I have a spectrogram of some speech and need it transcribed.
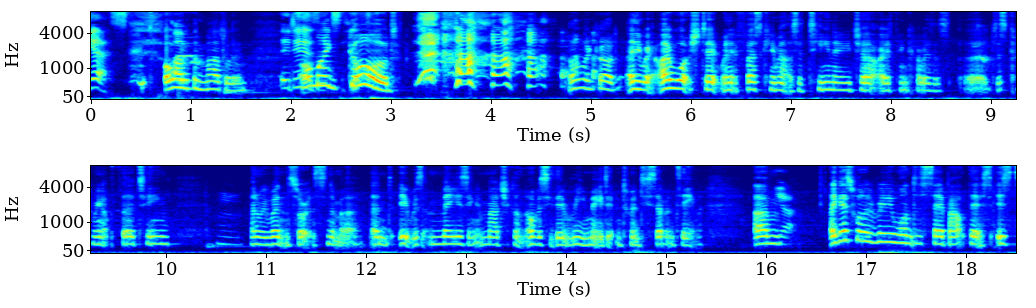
Yes, Oh, the Madeleine. It is. Oh my It's- god. Oh my god. Anyway, I watched it when it first came out as a teenager. I think I was uh, just coming up 13. And we went and saw it at the cinema. And it was amazing and magical. And obviously, they remade it in 2017. Um, yeah. I guess what I really want to say about this is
